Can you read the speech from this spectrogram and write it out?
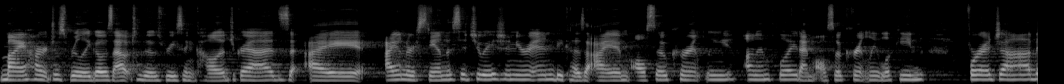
my heart just really goes out to those recent college grads. I I understand the situation you're in because I am also currently unemployed. I'm also currently looking for a job,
